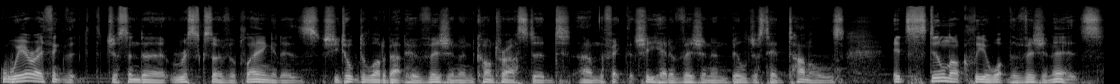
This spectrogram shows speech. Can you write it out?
where I think that Jacinda risks overplaying it is she talked a lot about her vision and contrasted um, the fact that she had a vision and Bill just had tunnels. It's still not clear what the vision is.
